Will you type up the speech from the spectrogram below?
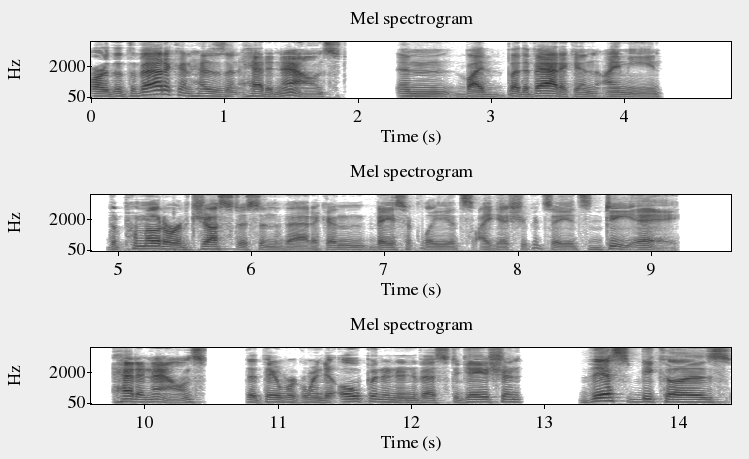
are that the Vatican hasn't had announced, and by, by the Vatican, I mean the promoter of justice in the Vatican, basically it's, I guess you could say it's DA, had announced that they were going to open an investigation. This because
